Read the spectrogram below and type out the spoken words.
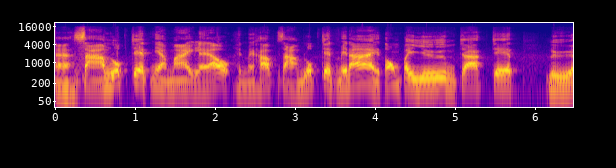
อ่าสามลบเจ็ดเนี่ยมาอีกแล้วเห็นไหมครับ3ลบ7ไม่ได้ ต้องไปยืมจาก7เหลือ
